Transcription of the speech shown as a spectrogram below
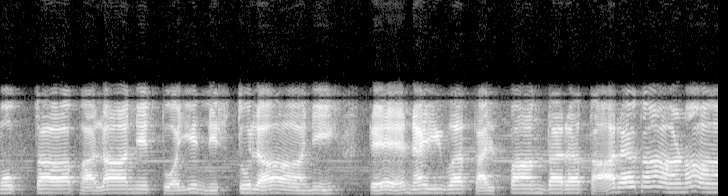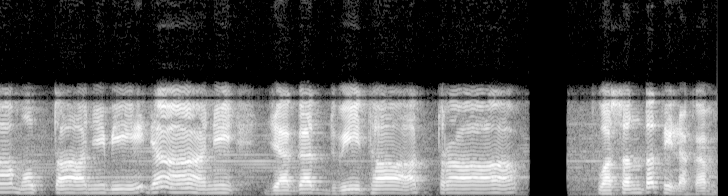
मुक्ता फलानि त्वयि निस्तुलानि तेनैव कल्पान्तरतारकाणामुक्तानि बीजानि जगद्विधात्रा। वसन्ततिलकम्।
